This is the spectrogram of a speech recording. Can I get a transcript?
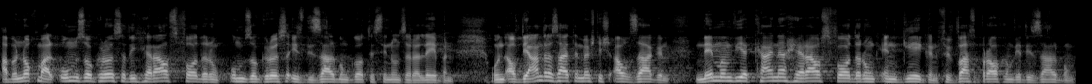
Aber nochmal, umso größer die Herausforderung, umso größer ist die Salbung Gottes in unserem Leben. Und auf der anderen Seite möchte ich auch sagen, nehmen wir keine Herausforderung entgegen. Für was brauchen wir die Salbung?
